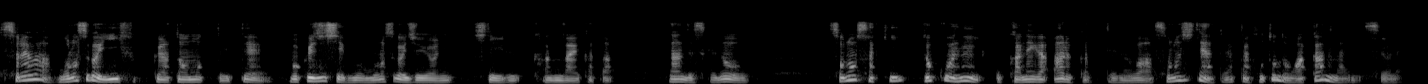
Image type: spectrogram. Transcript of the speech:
それはものすごいいいフックだと思っていて、僕自身もものすごい重要にしている考え方なんですけど、その先、どこにお金があるかっていうのは、その時点だとやっぱりほとんどわかんないんですよね。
